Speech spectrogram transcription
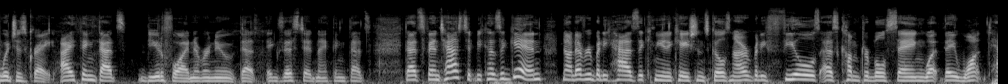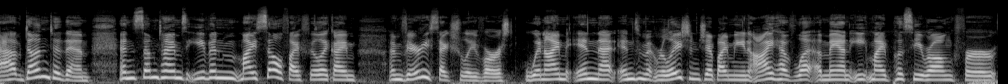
which is great. I think that's beautiful. I never knew that existed, and I think that's that's fantastic because again, not everybody has the communication skills. Not everybody feels as comfortable saying what they want to have done to them, and sometimes even myself, I feel like I'm I'm very sexually versed when I'm in that intimate relationship. I mean, I have let a man eat my pussy wrong for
